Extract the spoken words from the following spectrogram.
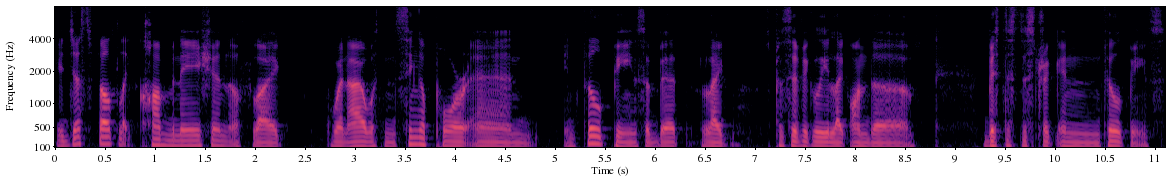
It just felt like combination of like when I was in Singapore and in Philippines a bit, like specifically like on the business district in Philippines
